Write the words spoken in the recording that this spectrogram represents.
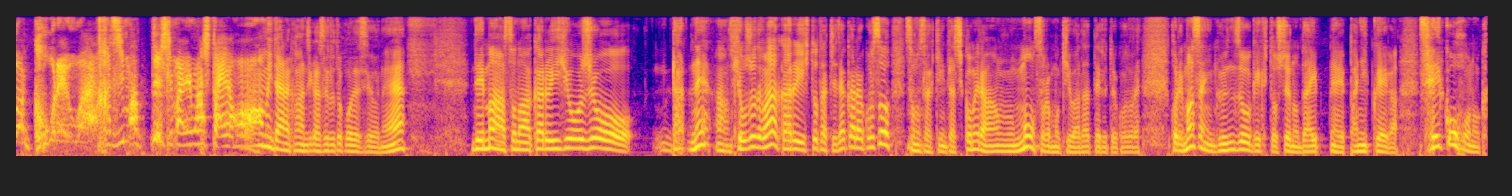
わこれは始まってしまいましたよみたいな感じがするとこですよね。でまあその明るい表情だね、あの表情では明るい人たちだからこそその先に立ち込める暗雲もそれも際立っているということでこれまさに群像劇としての大、えー、パニック映画正攻法の語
